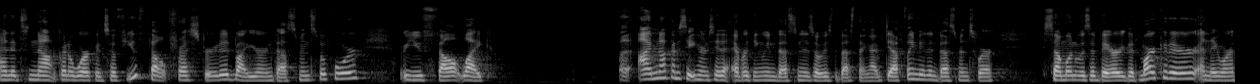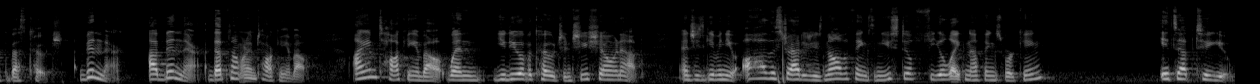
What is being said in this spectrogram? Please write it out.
And it's not going to work. And so, if you felt frustrated by your investments before, or you felt like I'm not going to sit here and say that everything we invest in is always the best thing. I've definitely made investments where someone was a very good marketer and they weren't the best coach. I've been there. I've been there. That's not what I'm talking about. I am talking about when you do have a coach and she's showing up and she's giving you all the strategies and all the things and you still feel like nothing's working. It's up to you.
